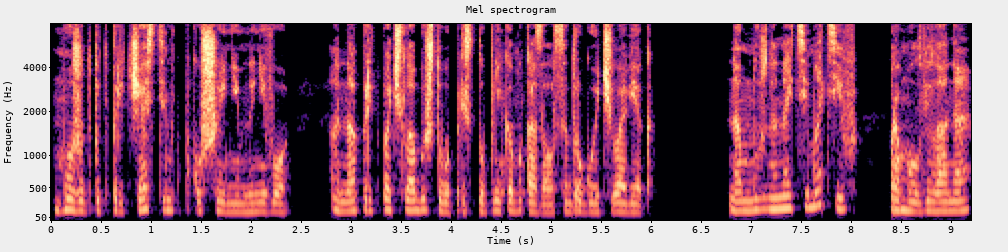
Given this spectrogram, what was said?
может быть причастен к покушениям на него. Она предпочла бы, чтобы преступником оказался другой человек. «Нам нужно найти мотив», — промолвила она.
